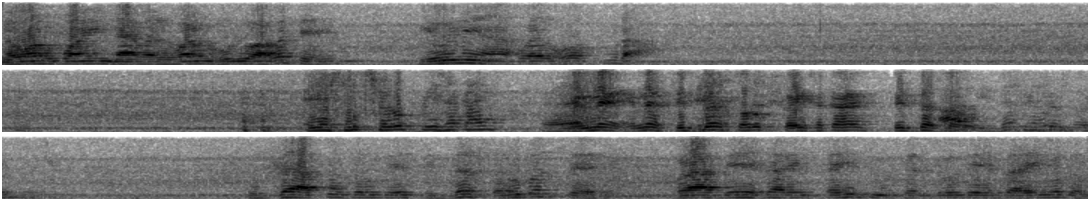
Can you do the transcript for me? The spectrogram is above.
નવાણું પાણી નવાણું હોડું આવે છે. એવું નહીં આ પૂરા. એ શુદ્ધ સ્વરૂપ કહી શકાય? એમને એને સિદ્ધ સ્વરૂપ કહી શકાય? સિદ્ધ સ્વરૂપ. છે. શુદ્ધ આત્મ સ્વરૂપ એ સિદ્ધ સ્વરૂપ જ છે. પણ આ દેહ સારી સહિતનું શત્રુ દેહ સારી વગર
